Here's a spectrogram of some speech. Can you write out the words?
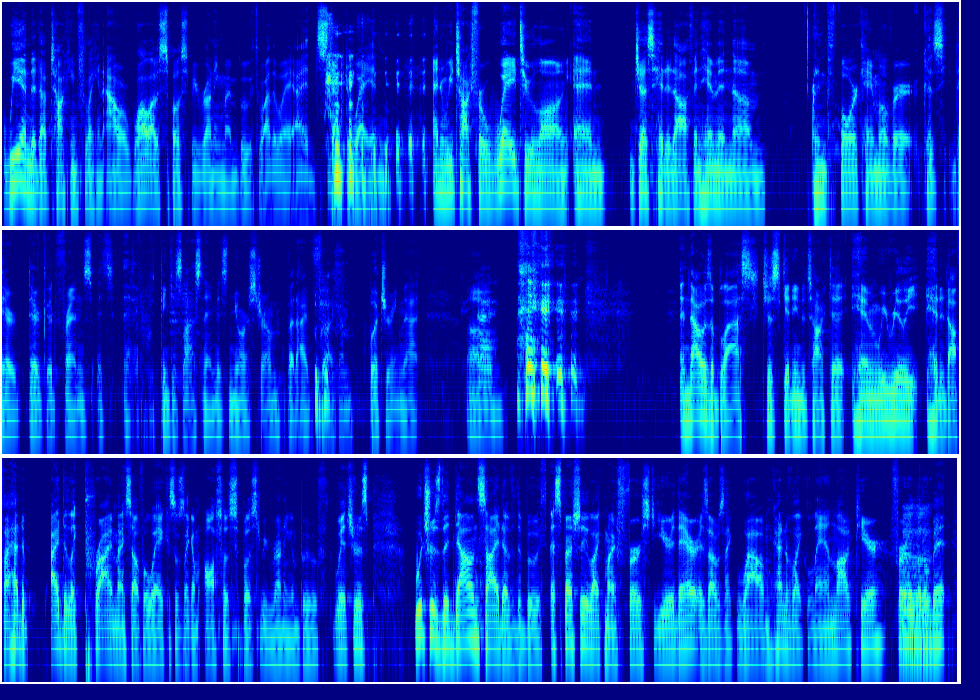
we ended up talking for like an hour while I was supposed to be running my booth. By the way, I had stepped away and and we talked for way too long and just hit it off. And him and um and Thor came over because they're they're good friends. It's I think his last name is Nordstrom, but I feel like I'm butchering that. Um, and that was a blast just getting to talk to him. We really hit it off. I had to i had to like pry myself away because i was like i'm also supposed to be running a booth which was which was the downside of the booth especially like my first year there is i was like wow i'm kind of like landlocked here for a little bit.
